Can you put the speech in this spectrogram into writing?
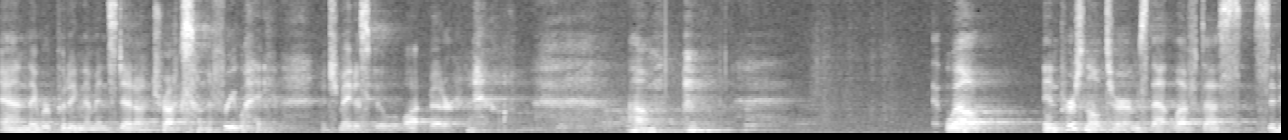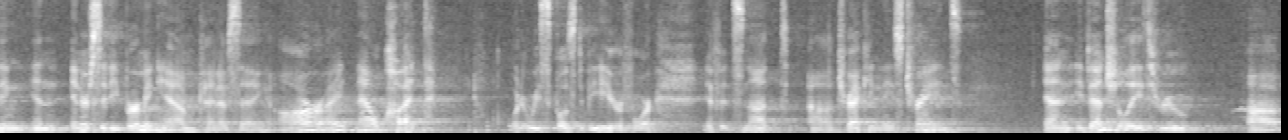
And they were putting them instead on trucks on the freeway, which made us feel a lot better. um, well, in personal terms, that left us sitting in inner city Birmingham, kind of saying, all right, now what? What are we supposed to be here for if it's not uh, tracking these trains? And eventually, through, um,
